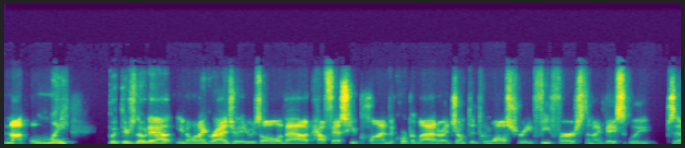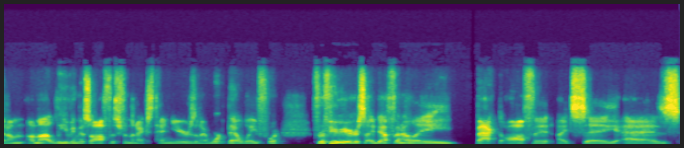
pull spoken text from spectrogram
not only. But there's no doubt, you know, when I graduated, it was all about how fast you climb the corporate ladder. I jumped into mm-hmm. Wall Street feet first, and I basically said, "I'm I'm not leaving this office for the next ten years." And I worked that way for for a few years. I definitely backed off it. I'd say as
